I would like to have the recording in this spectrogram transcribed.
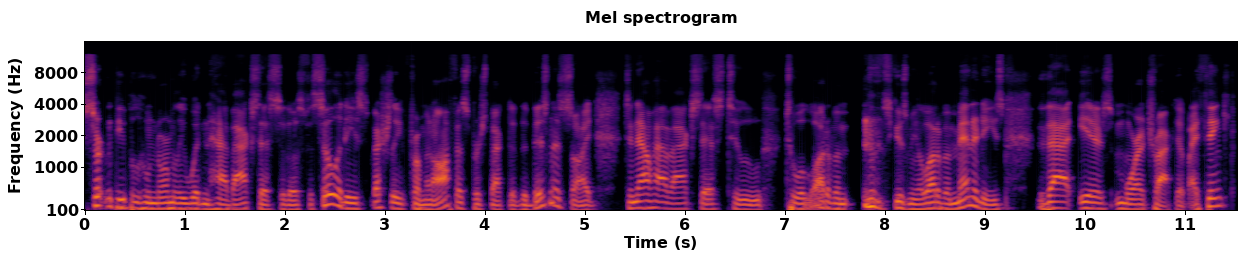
certain people who normally wouldn't have access to those facilities, especially from an office perspective, the business side, to now have access to to a lot of excuse me, a lot of amenities that is more attractive. I think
